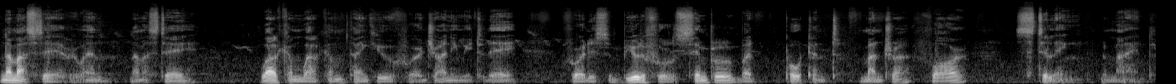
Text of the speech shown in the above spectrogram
Namaste, everyone. Namaste. Welcome, welcome. Thank you for joining me today for this beautiful, simple, but potent mantra for stilling the mind.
